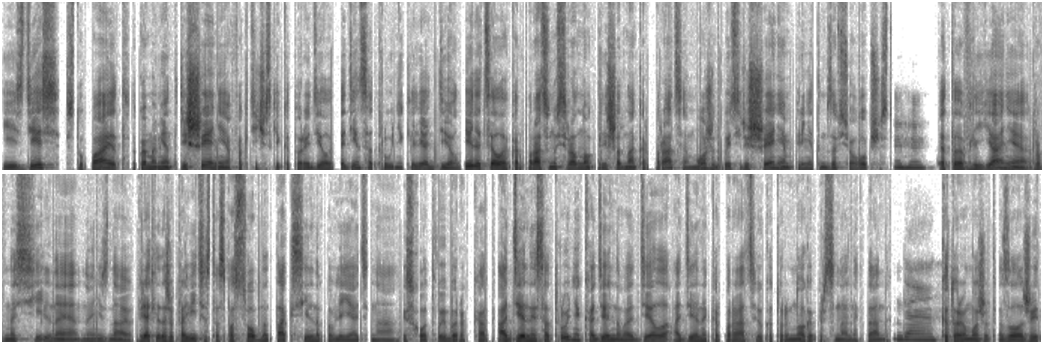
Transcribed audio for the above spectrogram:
И здесь вступает такой момент решения, фактически, которое делает один сотрудник или отдел, или целая корпорация, но все равно лишь одна корпорация может быть решением, принятым за все общество. Угу. Это влияние равносильное, ну я не знаю, вряд ли даже правительство способно так сильно повлиять на исход выборов, как отдельный сотрудник отдельного отдела, отдельной корпорации, у которой много персональных данных, да. которая может заложить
